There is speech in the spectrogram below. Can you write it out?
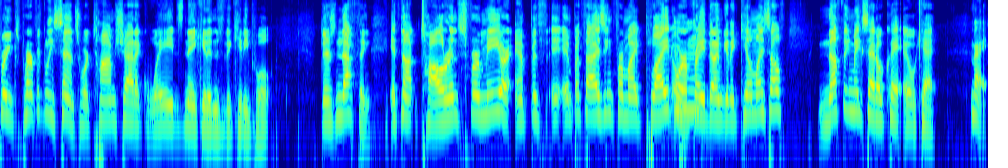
makes perfectly sense where Tom Shattuck wades naked into the kiddie pool. There's nothing. It's not tolerance for me or empath- empathizing for my plight or Mm-hmm. afraid that I'm going to kill myself. Nothing makes that okay. Okay, Right.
